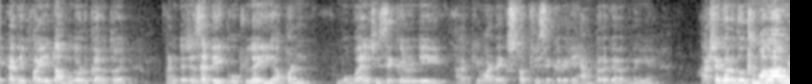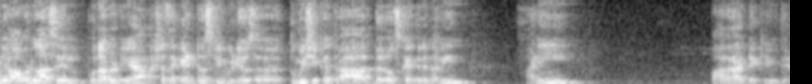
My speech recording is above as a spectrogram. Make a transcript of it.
एखादी फाईल डाउनलोड करतोय. आणि त्याच्यासाठी कुठलंही आपण मोबाईलची सिक्युरिटी किंवा डेस्कटॉपची सिक्युरिटी हॅम्पर करत नाहीये. आशा करतो तुम्हाला हा व्हिडिओ आवडला असेल. पुन्हा भेटूया अशाच एका इंटरेस्टिंग व्हिडिओसह तुम्ही शिकत राहा दररोज काहीतरी नवीन आणि पाहत राहा टेक येऊ द्या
